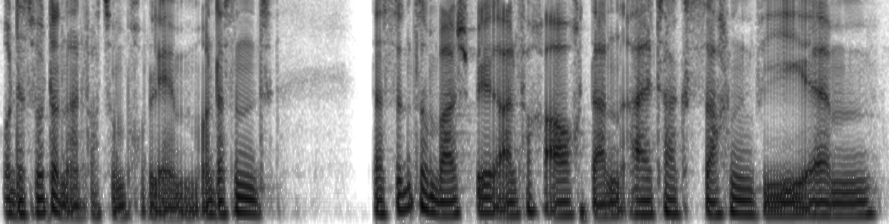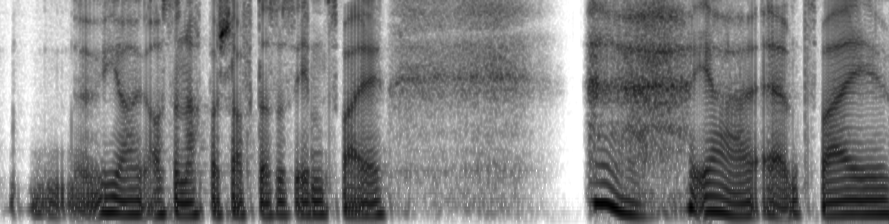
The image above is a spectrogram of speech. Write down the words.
und das wird dann einfach zum Problem. Und das sind, das sind zum Beispiel einfach auch dann Alltagssachen wie ähm, hier aus der Nachbarschaft, dass es eben zwei, ja, äh, zwei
